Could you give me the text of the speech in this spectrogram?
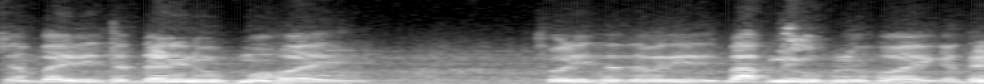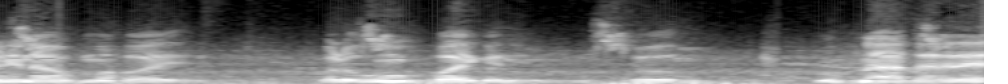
ત્યાં બૈરી સદ્ધાણીની ઊંઘમાં હોય છોડી સદ્ધારી બાપની ઊંઘમાં હોય કે ધણીના ઊંઘમાં હોય પણ ઊંઘ હોય કે નહીં? શું ઊંઘના આધારે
